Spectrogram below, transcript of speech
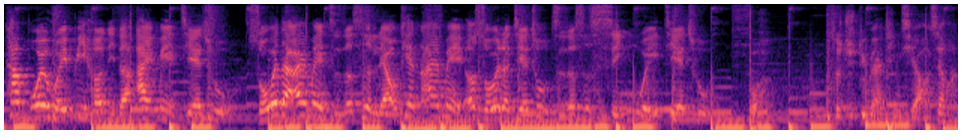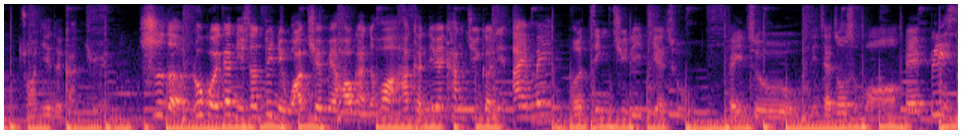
她不会回避和你的暧昧接触。所谓的暧昧指的是聊天暧昧，而所谓的接触指的是行为接触。哇，这句对白听起来好像很专业的感觉。是的，如果一个女生对你完全没有好感的话，她肯定会抗拒跟你暧昧和近距离接触。肥猪，你在做什么？哎，please，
